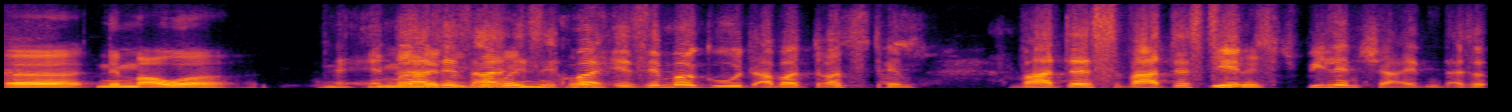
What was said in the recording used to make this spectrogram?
äh, eine Mauer. Die man nicht ist, ist, immer, ist immer gut, aber trotzdem war das, war das Schwierig. jetzt spielentscheidend. Also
